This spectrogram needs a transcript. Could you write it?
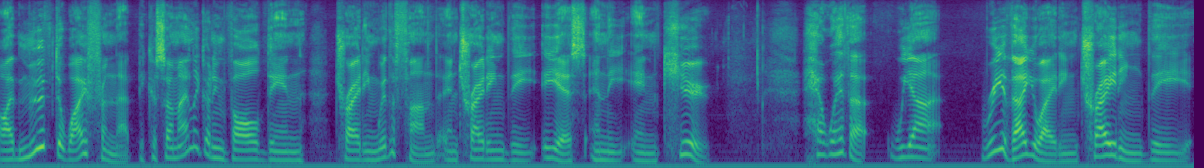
I moved away from that because I mainly got involved in trading with a fund and trading the ES and the NQ however we are reevaluating trading the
